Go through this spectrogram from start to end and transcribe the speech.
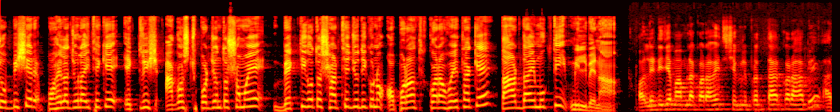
চব্বিশের পহেলা জুলাই থেকে একত্রিশ আগস্ট পর্যন্ত সময়ে ব্যক্তিগত স্বার্থে যদি কোনো অপরাধ করা হয়ে থাকে তার দায় মুক্তি মিলবে না। অলরেডি যে মামলা করা হয়েছে সেগুলি প্রত্যাহার করা হবে আর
